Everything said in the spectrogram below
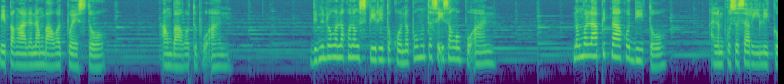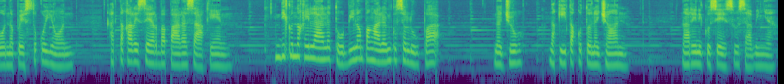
May pangalan ng bawat pwesto, ang bawat upuan. Binulungan ako ng espiritu ko na pumunta sa isang upuan. Nang malapit na ako dito, alam ko sa sarili ko na pwesto ko yon at nakareserba para sa akin. Hindi ko nakilala to bilang pangalan ko sa lupa. Na Joe, nakita ko to na John. Narinig ko si Jesus, sabi niya.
